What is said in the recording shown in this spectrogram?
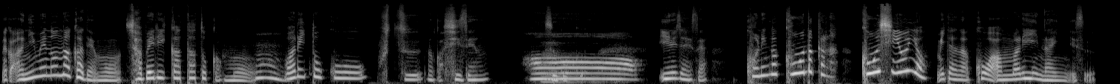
なんかアニメの中でも喋り方とかも、うん。割とこう、普通、なんか自然。はあ。すごく。いるじゃないですか。これがこうだから、こうしようよみたいな子はあんまりいないんです。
